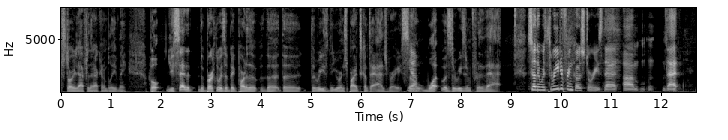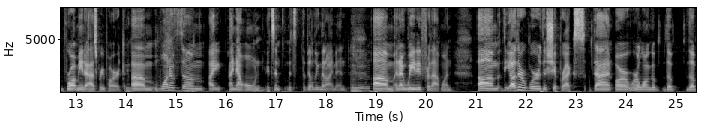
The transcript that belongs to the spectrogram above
stories after they're not going to believe me. But you said that the Berkeley was a big part of the the the, the reason that you were inspired to come to Asbury. So Yeah. what was the reason for that? So there were three different ghost stories that um, that brought me to Asbury Park. Um, one of them I, I now own. It's in it's the building that I'm in, um, and I waited for that one. Um, the other were the shipwrecks that are were along the the, the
